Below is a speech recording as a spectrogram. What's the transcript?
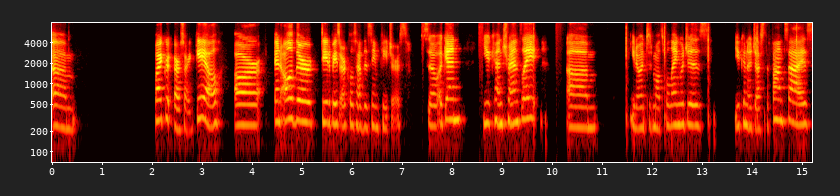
um, micro, or sorry, Gale are, and all of their database articles have the same features. So again, you can translate, um, you know, into multiple languages. You can adjust the font size.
